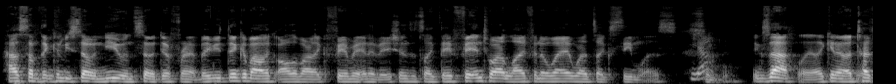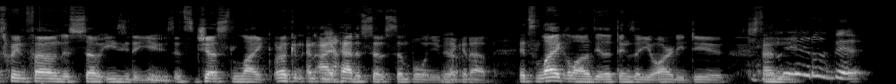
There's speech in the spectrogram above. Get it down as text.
how something can be so new and so different. But if you think about like all of our like favorite innovations, it's like they fit into our life in a way where it's like seamless. Yeah. Simple. Exactly. Like you know, a touchscreen phone is so easy to use. It's just like or like an, an Yeah. iPad is so simple when you pick it up. It's like a lot of the other things that you already do. Just a little bit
